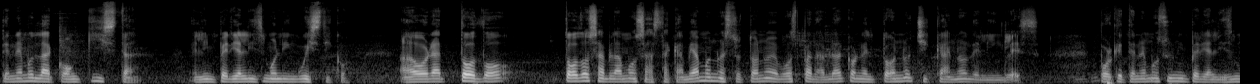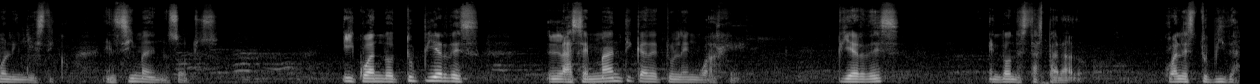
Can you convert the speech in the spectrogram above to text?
tenemos la conquista, el imperialismo lingüístico. Ahora todo, todos hablamos, hasta cambiamos nuestro tono de voz para hablar con el tono chicano del inglés, porque tenemos un imperialismo lingüístico encima de nosotros. Y cuando tú pierdes la semántica de tu lenguaje, pierdes en dónde estás parado, cuál es tu vida.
